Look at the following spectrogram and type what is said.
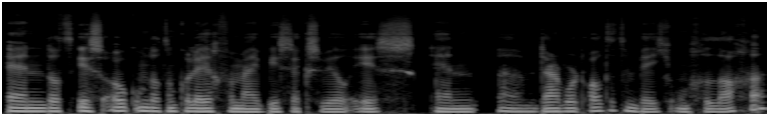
En dat is ook omdat een collega van mij biseksueel is. En um, daar wordt altijd een beetje om gelachen.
